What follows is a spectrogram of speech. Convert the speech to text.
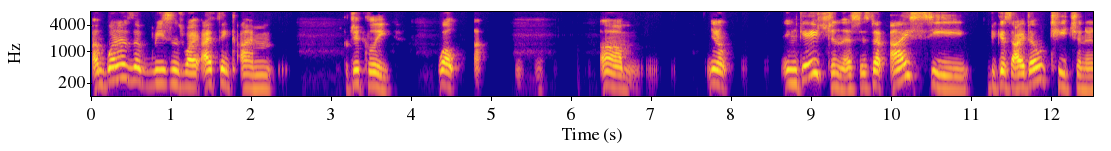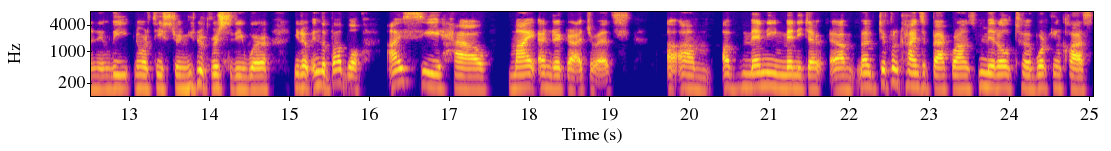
um, one of the reasons why I think I'm particularly well, uh, um, you know, engaged in this is that I see because I don't teach in an elite northeastern university where you know in the bubble. I see how my undergraduates uh, um, of many many um, different kinds of backgrounds, middle to working class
